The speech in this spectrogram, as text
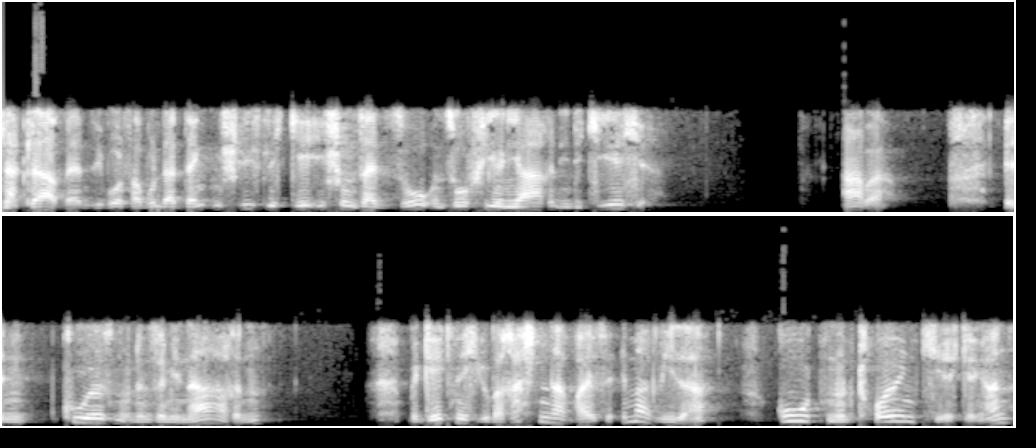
Na klar, werden Sie wohl verwundert denken, schließlich gehe ich schon seit so und so vielen Jahren in die Kirche. Aber in Kursen und in Seminaren begegne ich überraschenderweise immer wieder guten und treuen Kirchgängern,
